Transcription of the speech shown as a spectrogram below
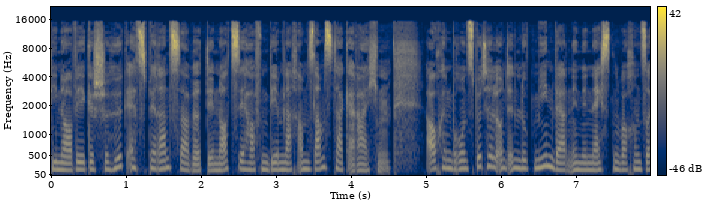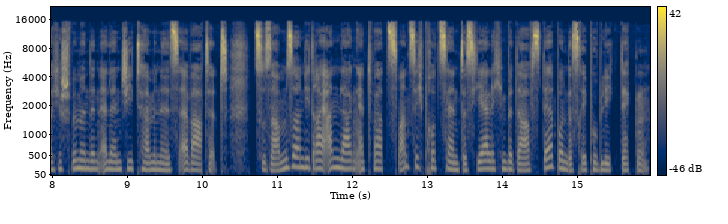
Die norwegische Höck Esperanza wird den Nordseehafen demnach am Samstag erreichen. Auch in Brunsbüttel und in Lubmin werden in den nächsten Wochen solche schwimmenden LNG-Terminals erwartet. Zusammen sollen die drei Anlagen etwa 20 Prozent des jährlichen Bedarfs der Bundesrepublik decken.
